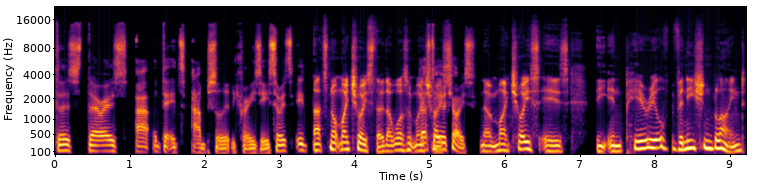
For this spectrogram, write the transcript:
There's there is uh, it's absolutely crazy. So it's it, that's not my choice though. That wasn't my that's choice. That's not your choice. No, my choice is the Imperial Venetian blind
